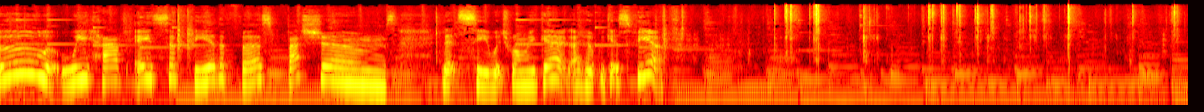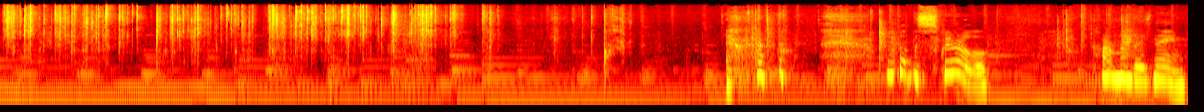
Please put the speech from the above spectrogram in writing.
Ooh, we have a Sofia the First Mashems. Let's see which one we get. I hope we get Sofia. we got the squirrel. Can't remember his name.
